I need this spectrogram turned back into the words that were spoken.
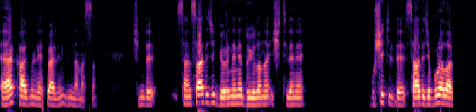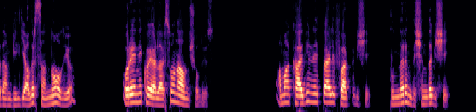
Eğer kalbin rehberliğini dinlemezsen. Şimdi sen sadece görünene, duyulana, işitilene bu şekilde sadece buralardan bilgi alırsan ne oluyor? Oraya ne koyarlarsa onu almış oluyorsun. Ama kalbin rehberliği farklı bir şey. Bunların dışında bir şey.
